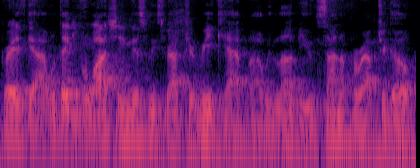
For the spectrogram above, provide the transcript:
Praise God. Well, thank Praise you for God. watching this week's Rapture Recap. Uh, we love you. Sign up for Rapture Go.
